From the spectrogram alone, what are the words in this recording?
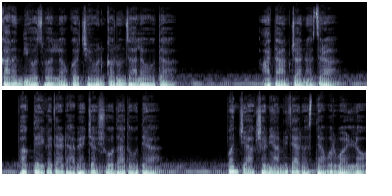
कारण दिवसभर लवकर जेवण करून झालं होतं. आता आमच्या नजरा फक्त एखाद्या ढाब्याच्या शोधात होत्या पण ज्या क्षणी आम्ही त्या रस्त्यावर वळलो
